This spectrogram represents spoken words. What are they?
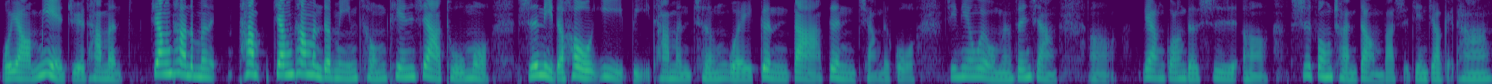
我要灭绝他们，将他们他将他们的名从天下涂抹，使你的后裔比他们成为更大更强的国。”今天为我们分享呃亮光的是呃侍奉传道，我们把时间交给他。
